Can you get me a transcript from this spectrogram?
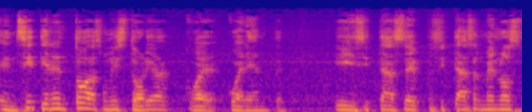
en sí tienen todas una historia co- coherente. Y si te hace, si te hace al menos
